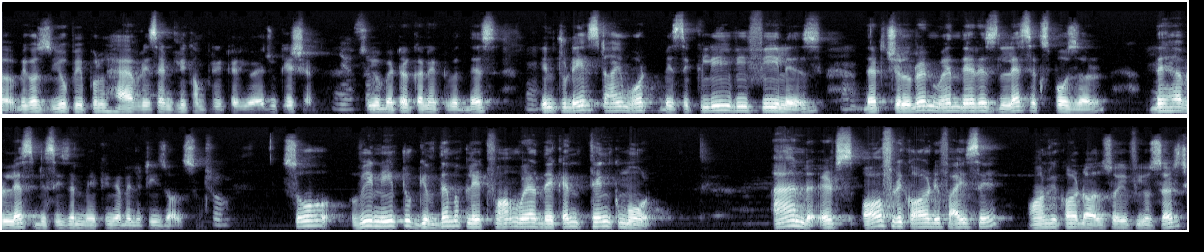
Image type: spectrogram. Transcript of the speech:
uh, because you people have recently completed your education Yes. so you better connect with this hmm. in today's time what basically we feel is hmm. that children when there is less exposure hmm. they have less decision making abilities also True. so we need to give them a platform where they can think more and it's off record if i say on record also if you search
